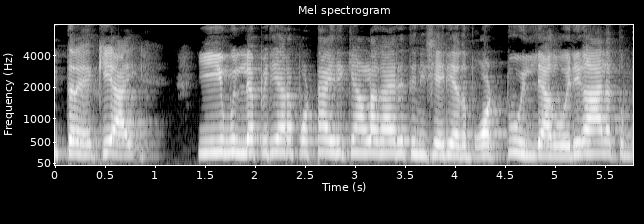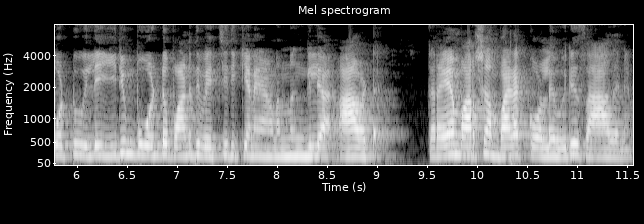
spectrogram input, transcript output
ഇത്രയൊക്കെ ആയി. ഈ മുല്ലപ്പെരിയാറ പൊട്ടായിരിക്കാനുള്ള കാര്യത്തിന് ശരി അത് പൊട്ടുമില്ല അത് ഒരു കാലത്തും പൊട്ടുമില്ല ഇരുമ്പ് കൊണ്ട് പണിത് വെച്ചിരിക്കണയാണെന്നെങ്കിൽ ആവട്ടെ. ഇത്രയും വർഷം പഴക്കമുള്ള ഒരു സാധനം.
